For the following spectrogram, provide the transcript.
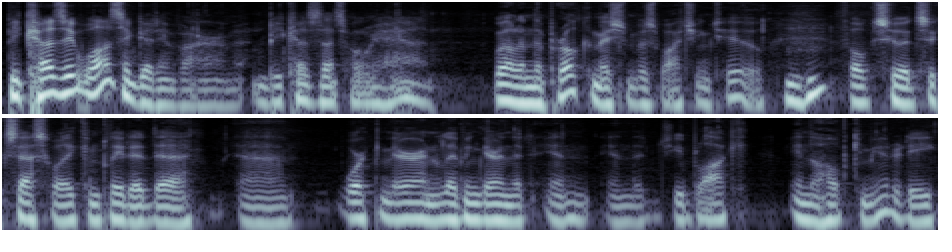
because it was a good environment and because that's what we had. Well, and the Parole Commission was watching too. Mm-hmm. Folks who had successfully completed uh, uh, working there and living there in the in, in the G block in the Hope community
